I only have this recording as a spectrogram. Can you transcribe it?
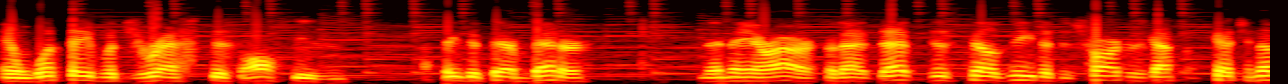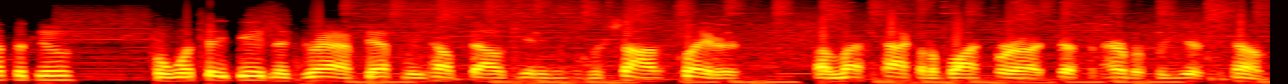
and what they've addressed this offseason, I think that they're better than they are. So that, that just tells me that the Chargers got some catching up to do. But what they did in the draft definitely helped out getting Rashawn Slater, a left tackle to block for uh, Justin Herbert for years to come.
